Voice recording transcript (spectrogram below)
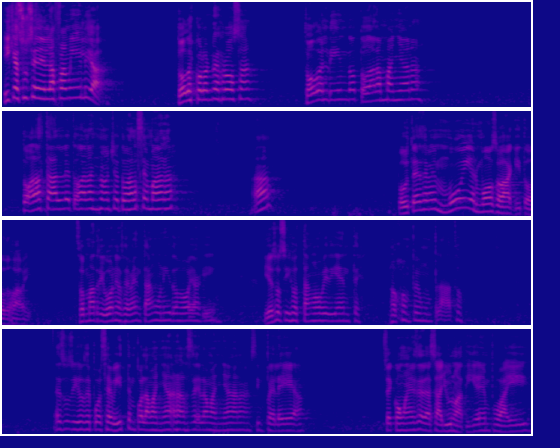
¿Y qué sucede en la familia? Todo es color de rosa, todo es lindo, todas las mañanas, todas las tardes, todas las noches, todas las semanas. ¿Ah? Pues ustedes se ven muy hermosos aquí todos hoy. Esos matrimonios se ven tan unidos hoy aquí. Y esos hijos tan obedientes no rompen un plato. Esos hijos se, visten por la mañana, a las de la mañana, sin pelea. Se comen ese desayuno a tiempo ahí.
